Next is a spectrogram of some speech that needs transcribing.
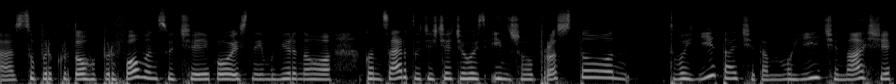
е, суперкрутого перформансу, чи якогось неймовірного концерту, чи ще чогось іншого. Просто. Твої, та чи там мої, чи наші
